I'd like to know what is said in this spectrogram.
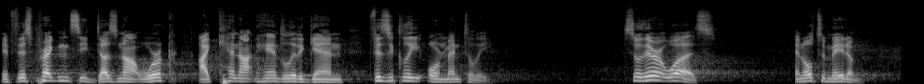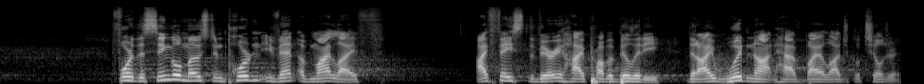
If this pregnancy does not work, I cannot handle it again, physically or mentally. So there it was an ultimatum. For the single most important event of my life, I faced the very high probability that I would not have biological children.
